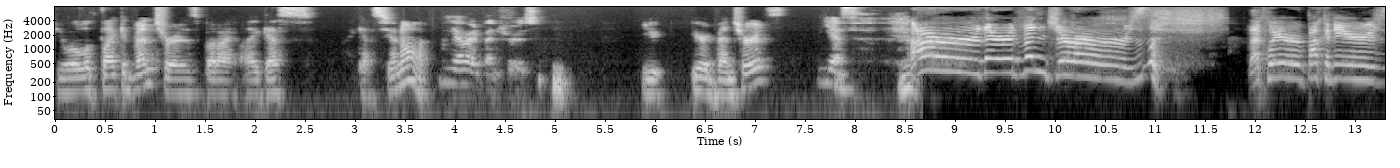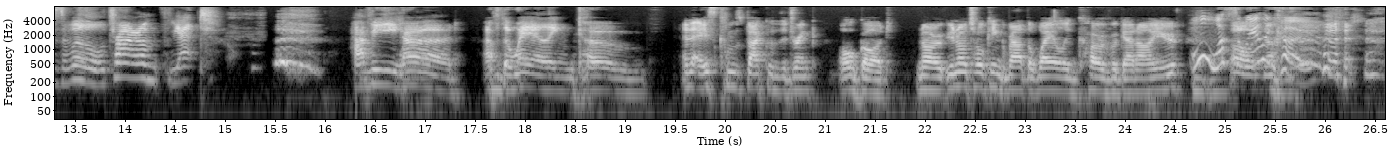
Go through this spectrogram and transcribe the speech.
You all look like adventurers, but I, I guess, I guess you're not. We are adventurers. You, you're adventurers? Yes. Arr, they're adventurers! the queer buccaneers will triumph yet. Have ye heard of the Wailing Cove? And Ace comes back with the drink. Oh god. No, you're not talking about the Whaling Cove again, are you? Ooh, what's the Oh, whaling no. cove?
